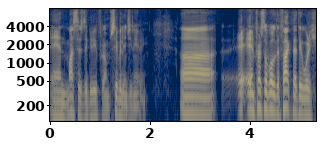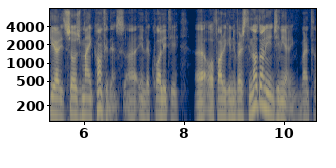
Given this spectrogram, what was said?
and master's degree from civil engineering and first of all, the fact that they were here it shows my confidence uh, in the quality uh, of our university, not only engineering, but uh,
